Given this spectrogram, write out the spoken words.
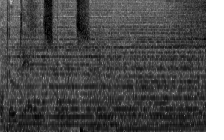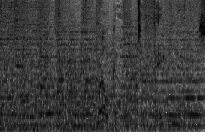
Delco Dan with sports. Welcome to Fake News.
